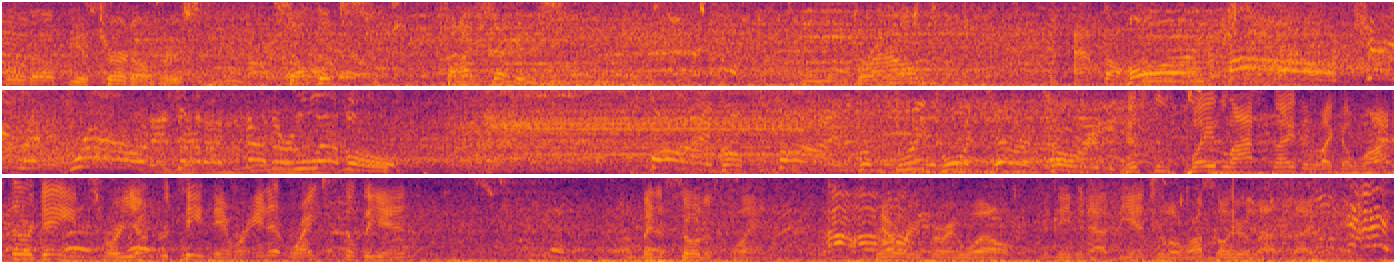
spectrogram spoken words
Philadelphia turnovers. Celtics, five seconds. Brown at the horn. Oh, Jaylen Brown is at another level. Five of five from three-point territory. Pistons played last night, and like a lot of their games for a younger team, they were in it right until the end. Uh, Minnesota's playing very, very well. Didn't even have D'Angelo Russell here last night.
